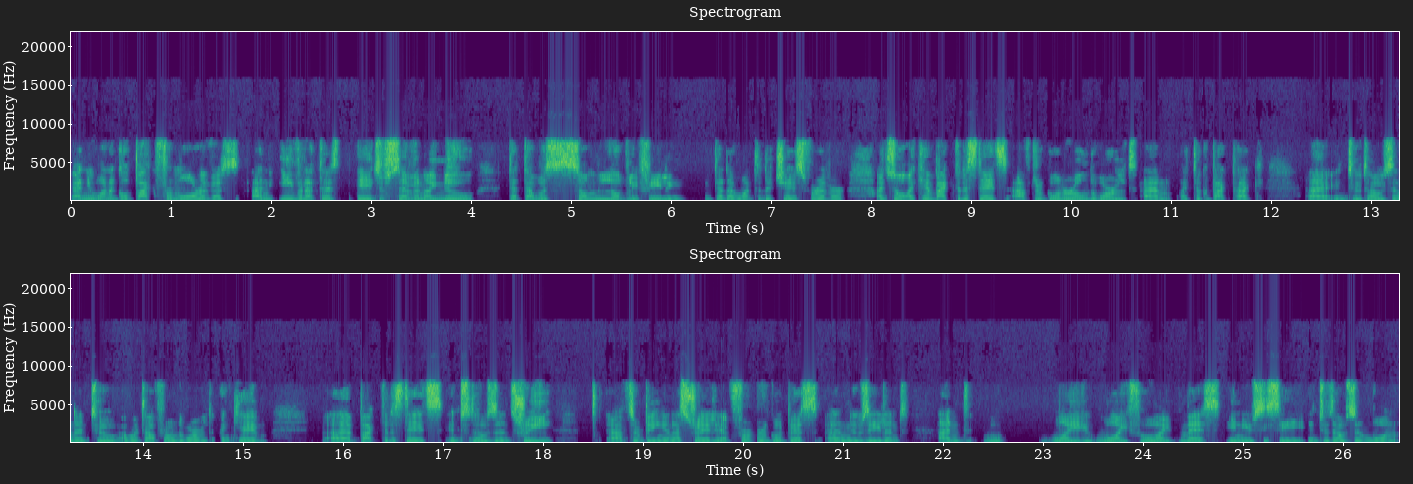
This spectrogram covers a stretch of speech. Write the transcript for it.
and you want to go back for more of it. And even at the age of seven, I knew that that was some lovely feeling that I wanted to chase forever. And so I came back to the states after going around the world. Um, I took a backpack uh, in 2002 and went off around the world and came uh, back to the states in 2003 after being in Australia for a good bit and New Zealand. And my wife, who I'd met in UCC in 2001,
